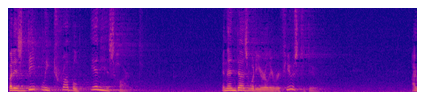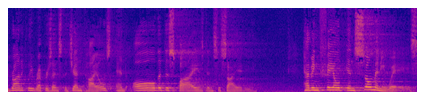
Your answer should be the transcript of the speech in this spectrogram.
but is deeply troubled in his heart, and then does what he earlier refused to do. Ironically, represents the Gentiles and all the despised in society. Having failed in so many ways,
